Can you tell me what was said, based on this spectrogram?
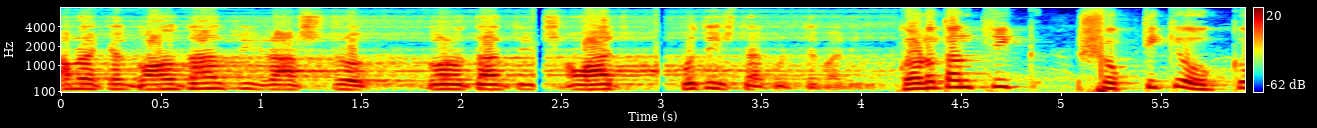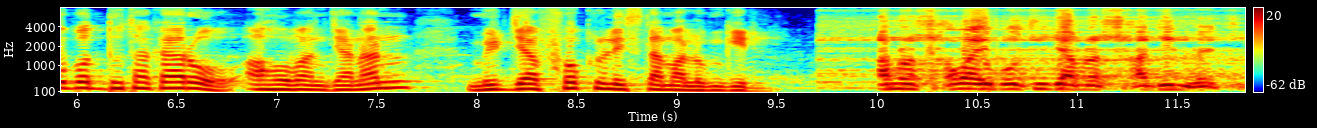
আমরা একটা গণতান্ত্রিক রাষ্ট্র গণতান্ত্রিক সমাজ প্রতিষ্ঠা করতে পারি। গণতান্ত্রিক শক্তিকে ঐক্যবদ্ধ থাকারও আহ্বান জানান মির্জা ফখরুল ইসলাম আলমগীর। আমরা সবাই বলছি যে আমরা স্বাধীন হয়েছি।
